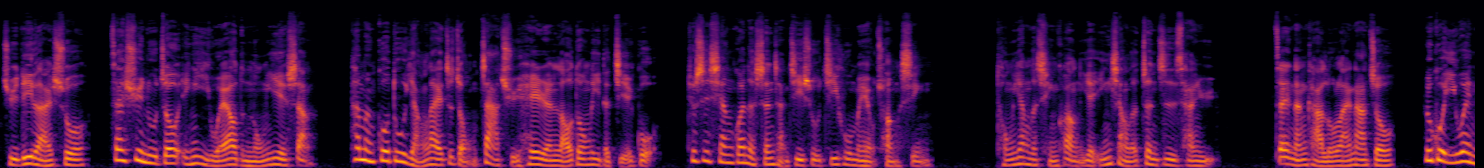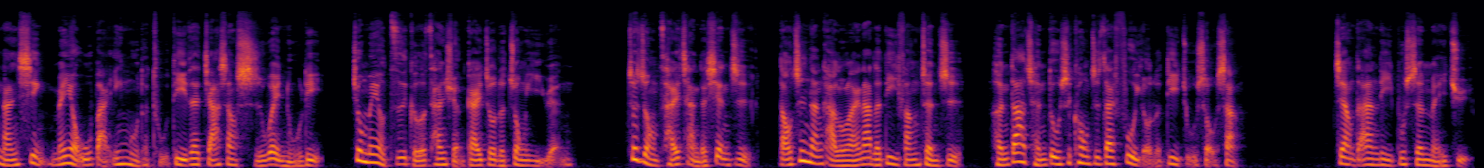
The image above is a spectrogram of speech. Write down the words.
举例来说，在蓄奴州引以为傲的农业上，他们过度仰赖这种榨取黑人劳动力的结果，就是相关的生产技术几乎没有创新。同样的情况也影响了政治参与。在南卡罗来纳州，如果一位男性没有五百英亩的土地，再加上十位奴隶，就没有资格参选该州的众议员。这种财产的限制，导致南卡罗来纳的地方政治。很大程度是控制在富有的地主手上，这样的案例不胜枚举。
